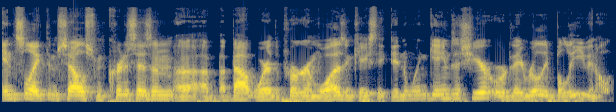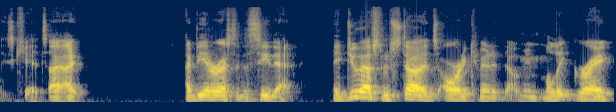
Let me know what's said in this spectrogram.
insulate themselves from criticism uh, about where the program was in case they didn't win games this year, or do they really believe in all these kids? I, I I'd be interested to see that. They do have some studs already committed, though. I mean, Malik Gray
